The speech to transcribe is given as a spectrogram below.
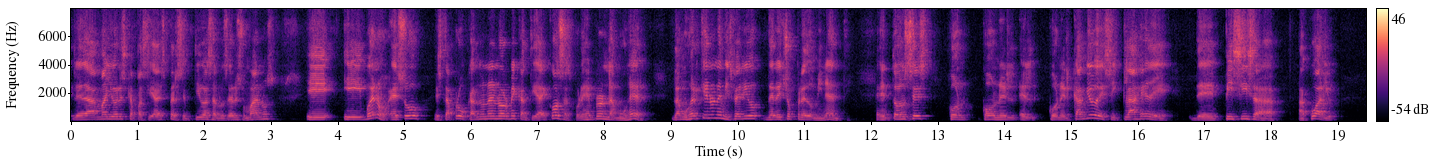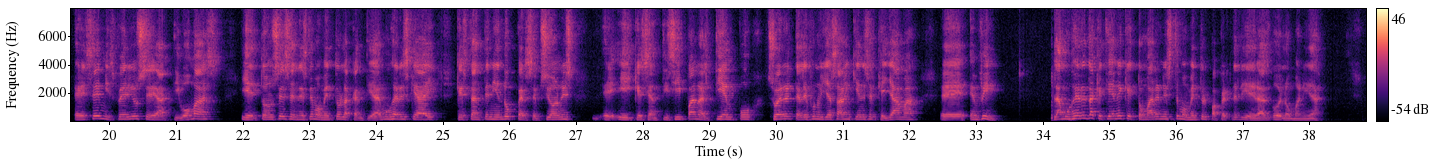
da mayores capacidades perceptivas a los seres humanos. Y, y, bueno, eso está provocando una enorme cantidad de cosas. Por ejemplo, en la mujer. La mujer tiene un hemisferio derecho predominante. Entonces, con con el, con el cambio de ciclaje de, de Pisces a Acuario, ese hemisferio se activó más y entonces en este momento la cantidad de mujeres que hay que están teniendo percepciones eh, y que se anticipan al tiempo, suena el teléfono y ya saben quién es el que llama, eh, en fin. La mujer es la que tiene que tomar en este momento el papel de liderazgo de la humanidad,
